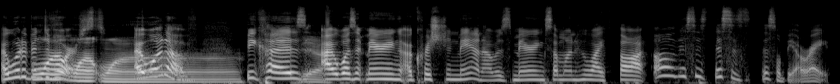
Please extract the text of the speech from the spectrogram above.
I would have been Wah, divorced wah, wah. I would have. because Yeah. I wasn't marrying a Christian man. I was marrying someone who I thought, oh, this is, this is, this will be all right.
